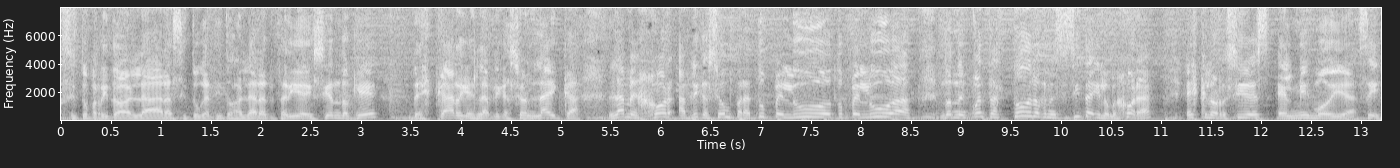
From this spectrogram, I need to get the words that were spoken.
Si tu perrito hablara, si tu gatito hablara, te estaría diciendo que descargues la aplicación Laika, la mejor aplicación para tu peludo, tu peluda, donde encuentras todo lo que necesitas y lo mejora es que lo recibes el mismo día. Sí,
